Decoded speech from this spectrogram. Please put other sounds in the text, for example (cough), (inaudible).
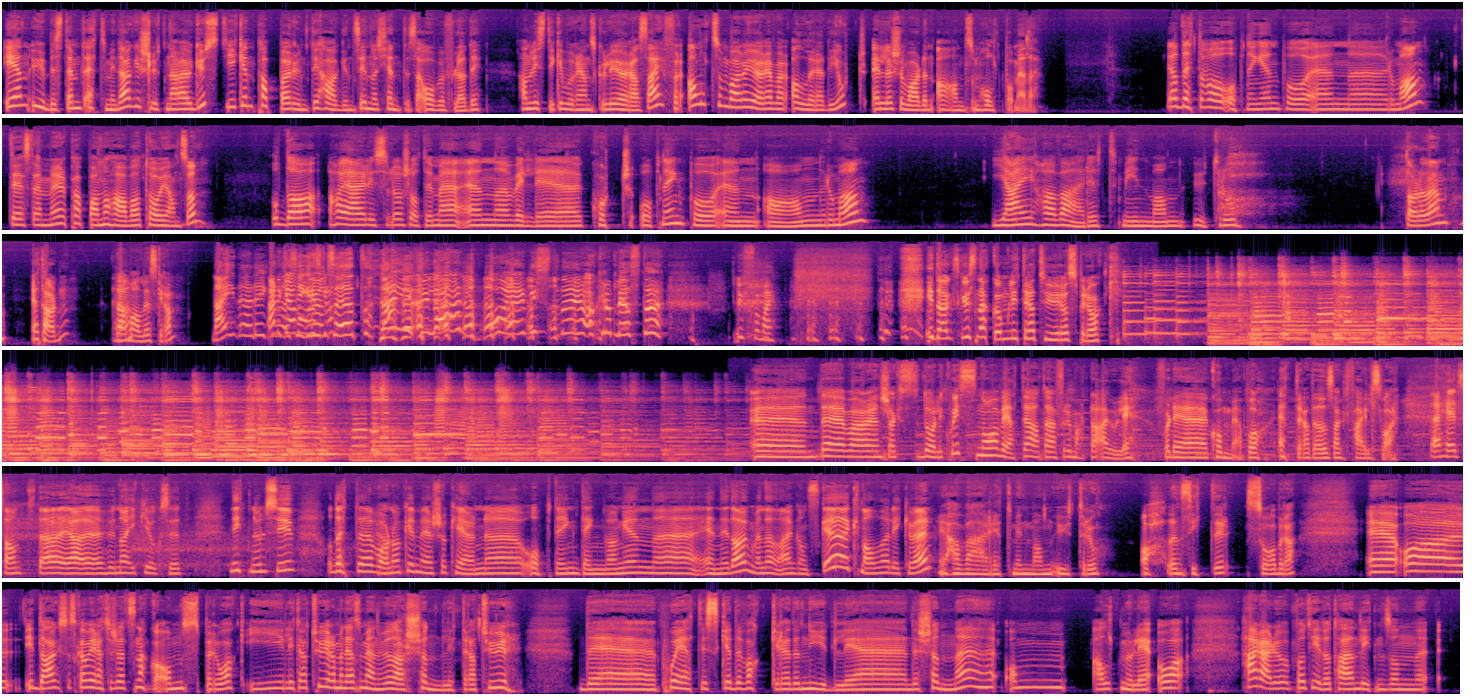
En ubestemt ettermiddag i slutten av august gikk en pappa rundt i hagen sin og kjente seg overflødig. Han visste ikke hvor han skulle gjøre av seg, for alt som var å gjøre, var allerede gjort, eller så var det en annen som holdt på med det. Ja, dette var åpningen på en eh, roman. Det stemmer. Pappaen og havet av Tove Jansson. Og da har jeg lyst til å slå til med en eh, veldig kort åpning på en annen roman. Jeg har været min mann utro. Tar du den? Jeg tar den. Det er Ja. Amalie Skram. Nei, det er det ikke. Er det ikke Sigrid Undset. Nei, filler'n! Å, jeg visste det! Jeg har akkurat lest det! Uff a meg. (laughs) I dag skal vi snakke om litteratur og språk. En slags dårlig quiz. Nå vet jeg at det er fru Martha Auli, for det kom jeg på etter at jeg hadde sagt feil svar. Det er helt sant. Er, ja, hun har ikke jukset. 1907. Og dette var nok en mer sjokkerende åpning den gangen eh, enn i dag, men den er ganske knall allikevel. Jeg har vært min mann utro. Åh, den sitter så bra. Eh, og i dag så skal vi rett og slett snakke om språk i litteratur. Med det så mener vi jo da skjønnlitteratur. Det poetiske, det vakre, det nydelige, det skjønne. Om alt mulig. Og her er det jo på tide å ta en liten sånn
